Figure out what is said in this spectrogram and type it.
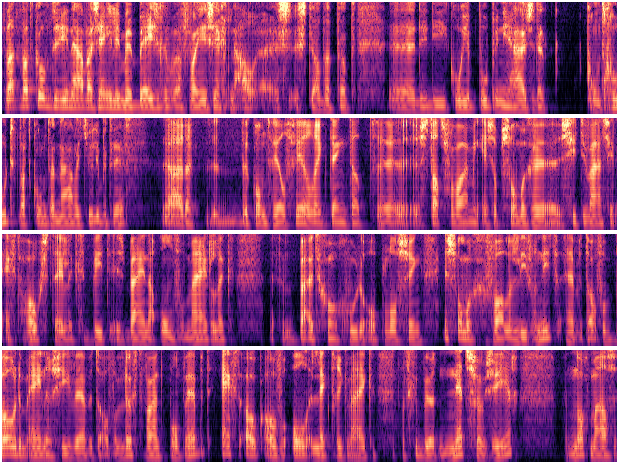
Wat, wat komt er hierna? Waar zijn jullie mee bezig waarvan je zegt, nou, stel dat, dat uh, die, die koeienpoep in die huizen, dat komt goed. Wat komt daarna wat jullie betreft? Ja, er, komt heel veel. Ik denk dat uh, stadsverwarming is op sommige situaties, in echt hoogstedelijk gebied, is bijna onvermijdelijk. Een buitengewoon goede oplossing. In sommige gevallen liever niet. We hebben het over bodemenergie, we hebben het over luchtwarmtepompen, we hebben het echt ook over all-electric wijken. Dat gebeurt net zozeer. Maar nogmaals,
